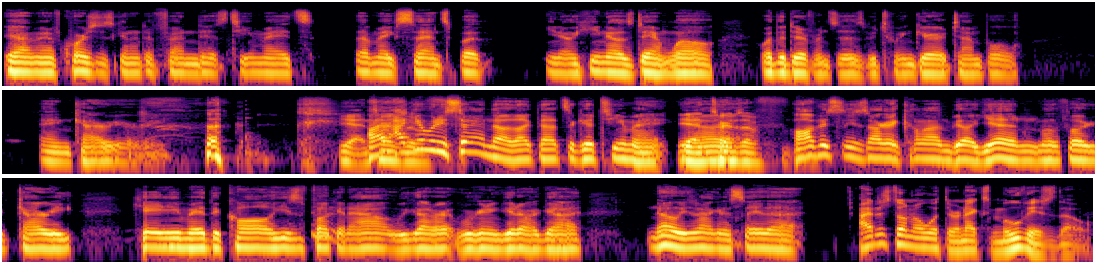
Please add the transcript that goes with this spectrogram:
Yeah, I mean, of course he's going to defend his teammates. That makes sense, but you know he knows damn well what the difference is between Garrett Temple and Kyrie Irving. Yeah, in I, terms I get of- what he's saying though. Like that's a good teammate. you yeah, in know? terms of obviously he's not going to come out and be like, "Yeah, motherfucker, Kyrie, KD made the call. He's fucking out. We got our, we're going to get our guy." No, he's not going to say that. I just don't know what their next move is though.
